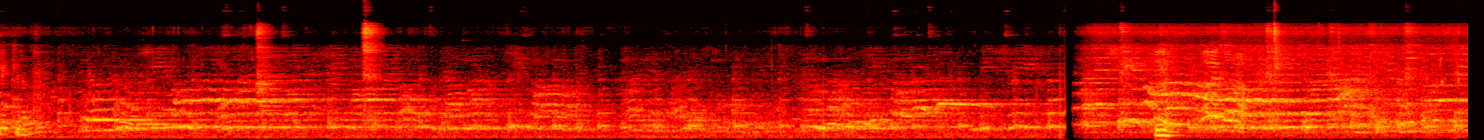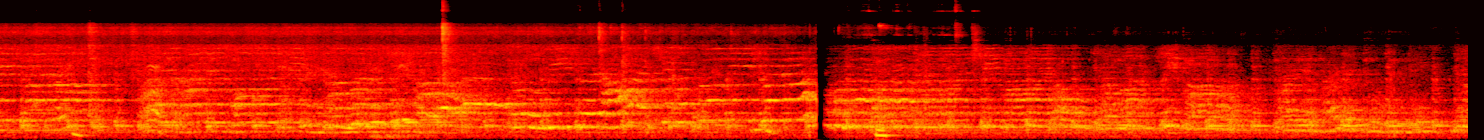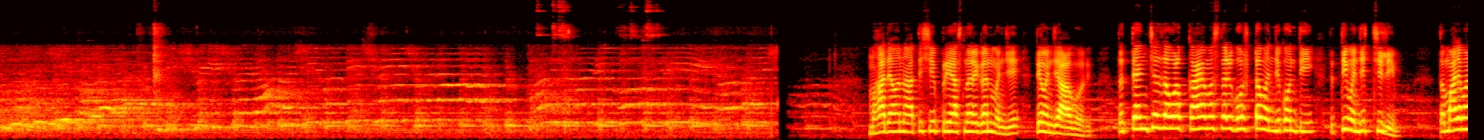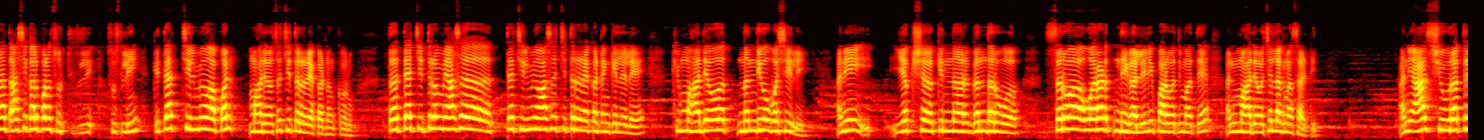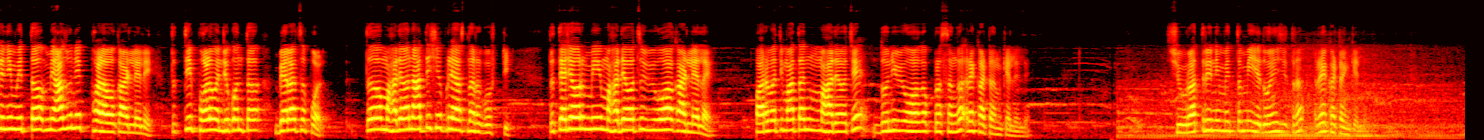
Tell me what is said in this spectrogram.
Click કરો હમ Mm-hmm. महादेवांना अतिशय प्रिय असणारे गण म्हणजे ते म्हणजे आघोरी तर त्यांच्याजवळ कायम असणारी गोष्ट म्हणजे कोणती? तर ती म्हणजे चिलीम. तर माझ्या मनात अशी कल्पना सुचली सुचली की त्या चिलमीवर आपण महादेवाचं चित्र रेखाटन करू. तर त्या चित्र मी असं त्या चिलमीवर असं चित्र रेखाटन केलेलं आहे की महादेव नंदीवर बसेले आणि यक्ष किन्नर गंधर्व सर्व वराड निघालेली पार्वती माते आणि महादेवाच्या लग्नासाठी. आणि आज शिवरात्रीनिमित्त मी अजून एक फळावं काढलेलं. आहे तर ती फळ म्हणजे कोणतं? बेलाचं फळ. तर महादेवांना अतिशय प्रिय असणाऱ्या गोष्टी. तर त्याच्यावर मी महादेवाचा विवाह काढलेला आहे. पार्वती माता आणि महादेवाचे दोन्ही विवाह प्रसंग रेखाटन केलेले. शिवरात्रीनिमित्त मी हे दोन्ही चित्र रेखाटन केले.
